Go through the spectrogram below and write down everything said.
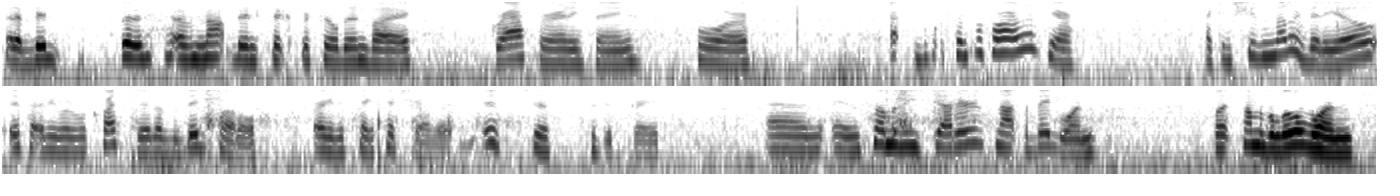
that have been that have not been fixed or filled in by grass or anything for uh, since before I lived here. I can shoot another video if anyone requests it of the big puddle or I can just take a picture of it. It's just a disgrace and in some of these gutters, not the big ones, but some of the little ones,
